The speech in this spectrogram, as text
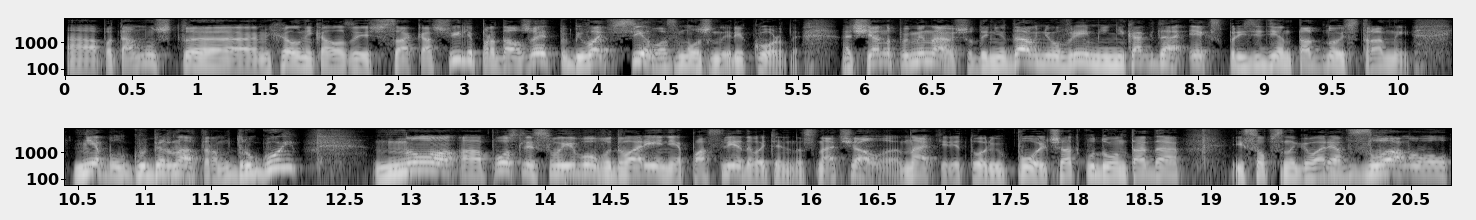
А, потому что Михаил Николаевич Саакашвили продолжает побивать все возможные рекорды. Значит, я напоминаю, что до недавнего времени никогда экс-президент одной страны не был губернатором другой, но а, после своего выдворения последовательно сначала на территорию Польши, откуда он тогда и, собственно говоря, взламывал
